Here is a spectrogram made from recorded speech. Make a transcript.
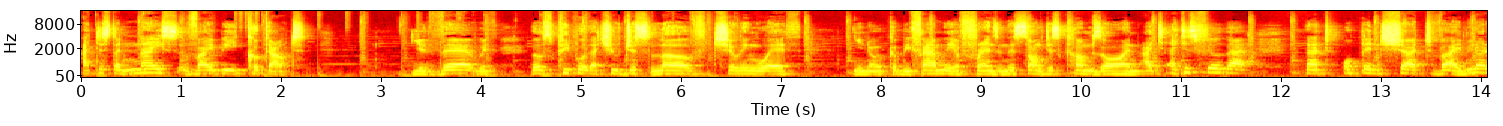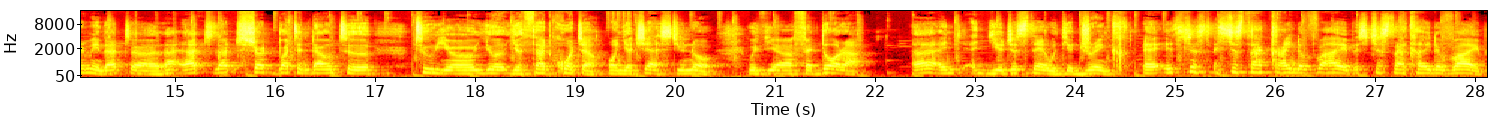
at just a nice, vibey cookout. You're there with those people that you just love chilling with. You know, could be family or friends, and this song just comes on. I, I just feel that that open shirt vibe. You know what I mean? That uh, that, that that shirt button down to to your your your third quarter on your chest. You know, with your fedora. Uh, and, and, you're just there with your drink. Uh, it's just it's just that kind of vibe. It's just that kind of vibe.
